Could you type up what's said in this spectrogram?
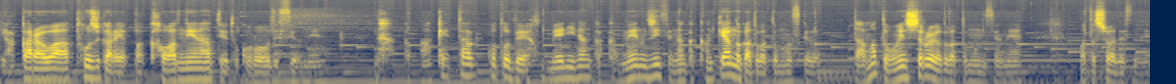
やからは当時からやっぱ変わんねえなというところですよね。なんか負けたことで目になんか目の人生なんか関係あるのかとかと思うんですけど黙って応援してろよとかと思うんですよね。私はですね。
